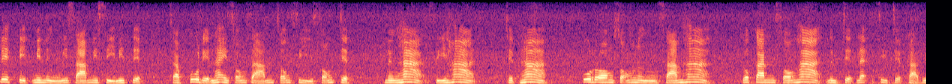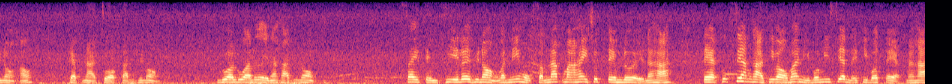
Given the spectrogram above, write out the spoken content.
เลขติดมี 1 มี 3 มี 4 มี 7 จับคู่เด่นให้ 2 3 2 4 2 7 1 5 4 5 7 5 ผู้รอง 2 1 3 5 ตัวกัน 2 5 1 7 และ 4 7 ค่ะพี่น้องเอาแคปหน้าจอกันพี่น้องรัวๆเลยนะคะ พี่น้องใส่เต็มทีเลยพี่น้อง วันนี้หกสำนักมาให้ชุดเต็มเลยนะคะ แตกทุกเสี้ยนค่ะ ที่เบามาหนีบ่มีเสี้ยนใดที่บ่แตกนะคะ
